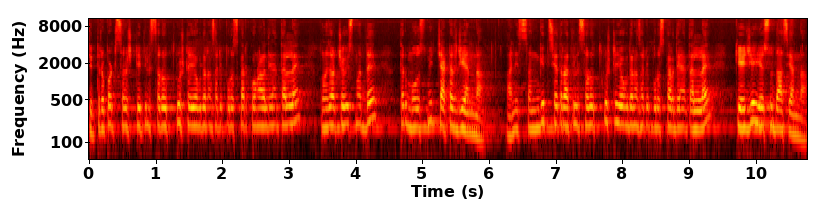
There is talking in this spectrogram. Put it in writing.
चित्रपट सृष्टीतील सर्वोत्कृष्ट योगदानासाठी पुरस्कार कोणाला देण्यात आलेला आहे? दोन हजार चोवीसमध्ये तर मौसमी चॅटर्जी यांना. आणि संगीत क्षेत्रातील सर्वोत्कृष्ट योगदानासाठी पुरस्कार देण्यात आलेला आहे के जे येसुदास यांना.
